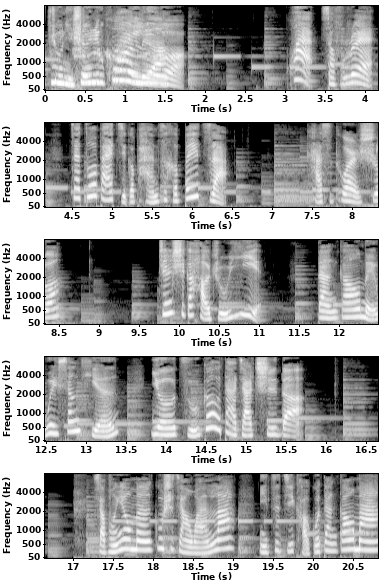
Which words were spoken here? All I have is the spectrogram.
祝你生日快乐！快，小福瑞，再多摆几个盘子和杯子。卡斯托尔说：“真是个好主意，蛋糕美味香甜，又足够大家吃的。”小朋友们，故事讲完啦。你自己烤过蛋糕吗？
